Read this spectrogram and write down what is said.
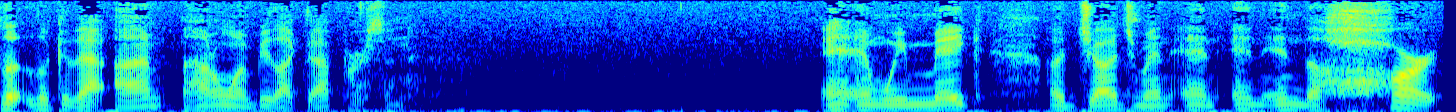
Look, look at that. I'm, I don't want to be like that person and, and we make a judgment. And, and in the heart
